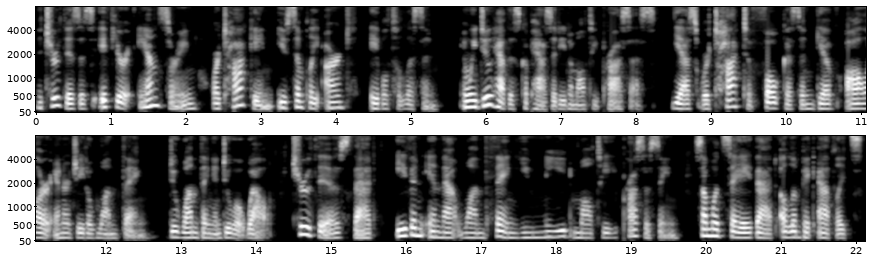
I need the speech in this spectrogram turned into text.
The truth is, is if you're answering or talking, you simply aren't able to listen. And we do have this capacity to multi-process. Yes, we're taught to focus and give all our energy to one thing. Do one thing and do it well. Truth is that even in that one thing, you need multi-processing. Some would say that Olympic athletes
